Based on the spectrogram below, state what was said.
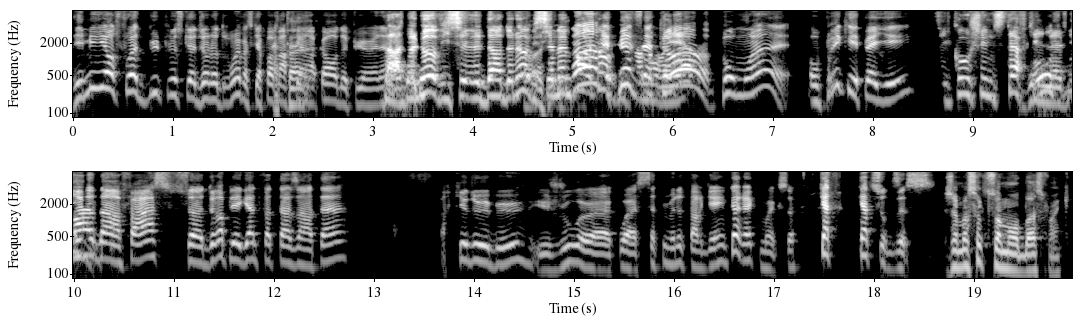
des millions de fois de buts plus que John Drouin parce qu'il n'a pas marqué encore depuis un an. Dadonov, il sait, Dadonov, il sait même pas. Non, mais Pizzetta, pour moi, au prix qui est payé, c'est le coaching staff qui l'a dit. d'en face, se drop les gants de fois de temps en temps, marquer deux buts, il joue euh, quoi, 7 minutes par game. Correct, moi, avec ça. 4, 4 sur 10. J'aimerais ça que tu sois mon boss, Frank.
